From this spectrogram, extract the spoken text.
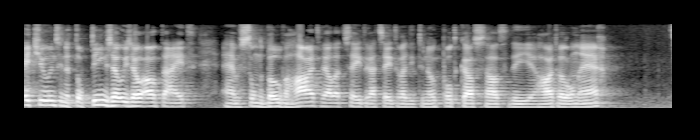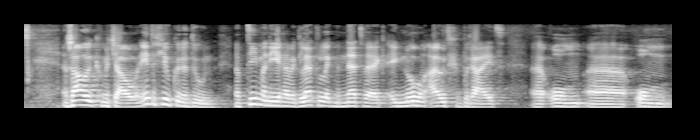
iTunes, in de top 10 sowieso altijd. En we stonden boven Hardwell, et cetera, et cetera, die toen ook podcast had, die Hardwell On Air. En zou ik met jou een interview kunnen doen? En op die manier heb ik letterlijk mijn netwerk enorm uitgebreid uh, om, uh, om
